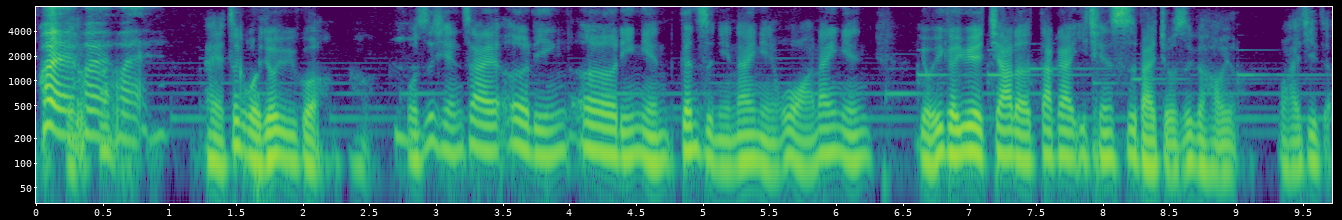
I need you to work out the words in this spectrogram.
会会会，哎，这个我就遇过。我之前在二零二零年庚子年那一年，哇，那一年有一个月加了大概一千四百九十个好友，我还记得。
